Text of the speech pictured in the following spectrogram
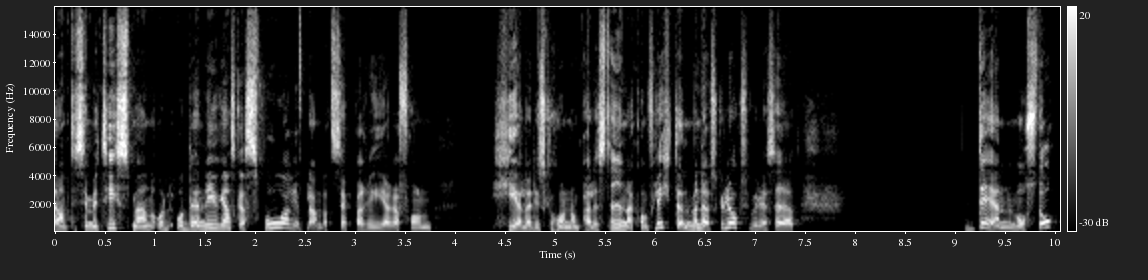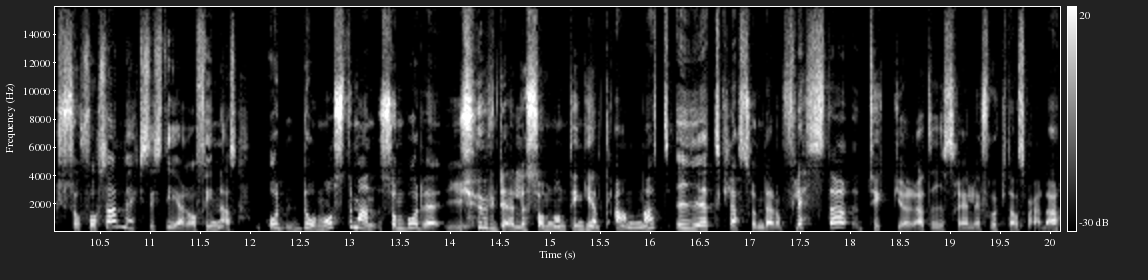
antisemitismen och, och den är ju ganska svår ibland att separera från hela diskussionen om Palestinakonflikten. Men där skulle jag också vilja säga att den måste också få samexistera och finnas. Och då måste man som både jude eller som någonting helt annat i ett klassrum där de flesta tycker att Israel är fruktansvärda,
